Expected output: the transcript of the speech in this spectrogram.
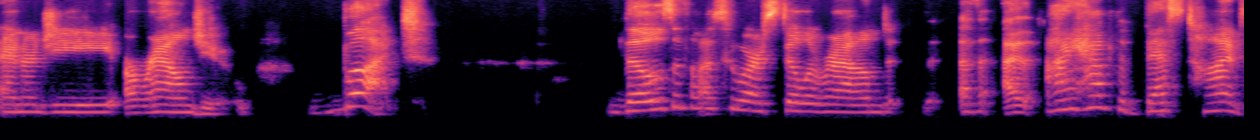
energy around you. But those of us who are still around, uh, I, I, have the best times.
